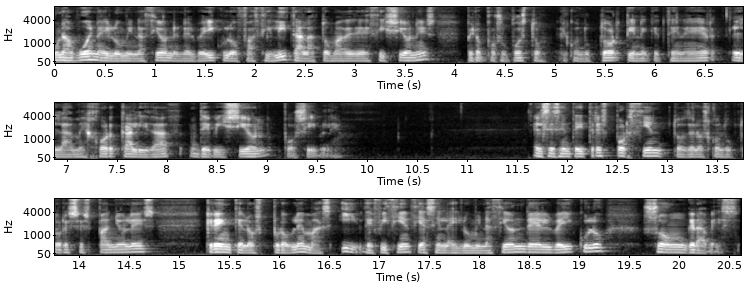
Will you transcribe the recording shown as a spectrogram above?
Una buena iluminación en el vehículo facilita la toma de decisiones, pero por supuesto el conductor tiene que tener la mejor calidad de visión posible. El 63% de los conductores españoles creen que los problemas y deficiencias en la iluminación del vehículo son graves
